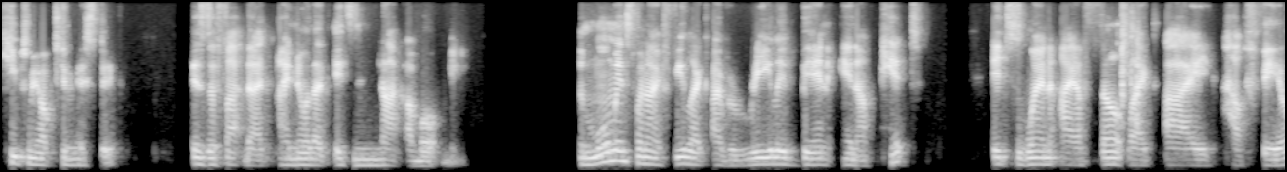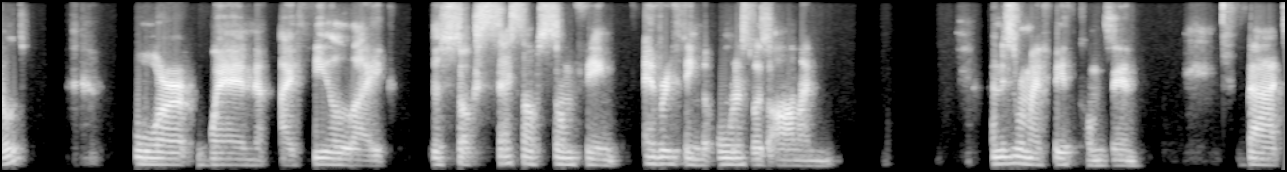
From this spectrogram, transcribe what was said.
keeps me optimistic is the fact that I know that it's not about me. The moments when I feel like I've really been in a pit it's when I have felt like I have failed or when I feel like the success of something, everything, the onus was on. And this is where my faith comes in. That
